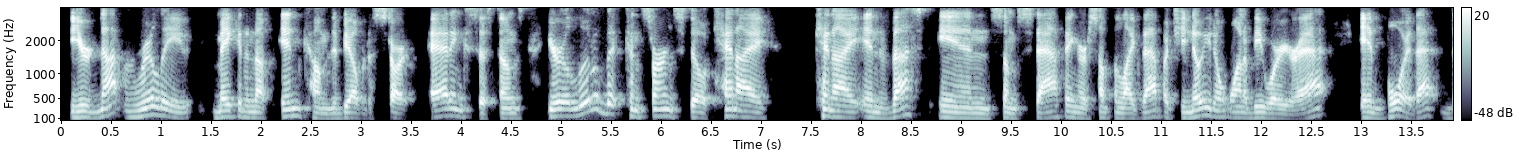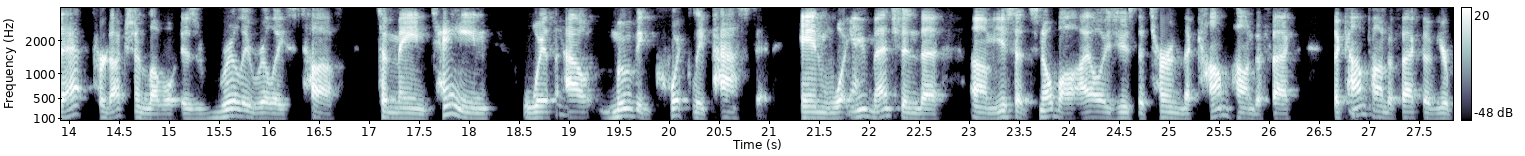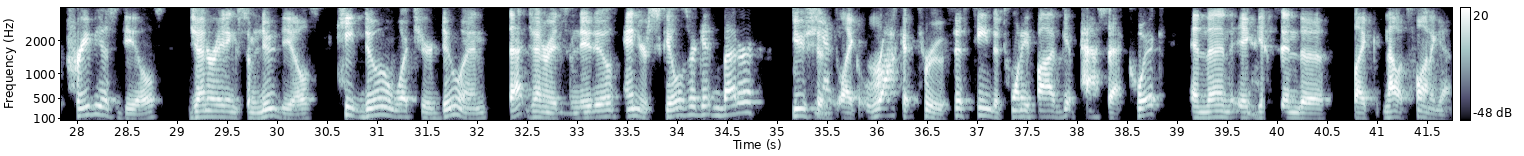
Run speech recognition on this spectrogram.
You're not really making enough income to be able to start adding systems. You're a little bit concerned still, can I can I invest in some staffing or something like that? But you know you don't want to be where you're at. And boy, that that production level is really, really tough to maintain without moving quickly past it. And what yeah. you mentioned that um, you said snowball, I always use the term the compound effect. The compound effect of your previous deals generating some new deals, keep doing what you're doing, that generates some new deals, and your skills are getting better. You should yeah. like rocket through 15 to 25, get past that quick, and then it yeah. gets into like now it's fun again.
